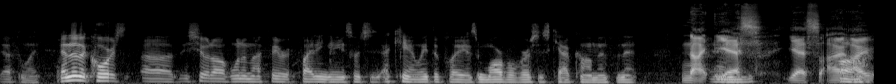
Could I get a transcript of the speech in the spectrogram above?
Definitely. And then of course, uh, they showed off one of my favorite fighting games, which is I can't wait to play, is Marvel vs. Capcom Infinite. Ni- yes, yes. I, Oh.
